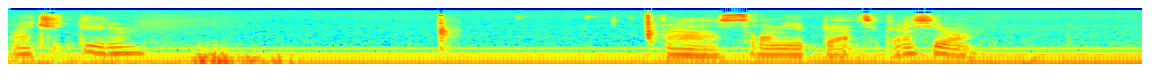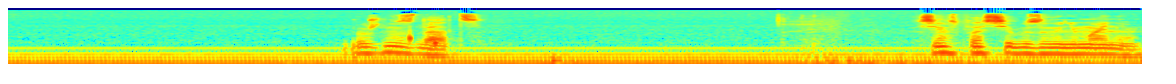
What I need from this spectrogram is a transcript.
А4. А, слон Е5. Красиво. Нужно сдаться. Всем спасибо за внимание.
